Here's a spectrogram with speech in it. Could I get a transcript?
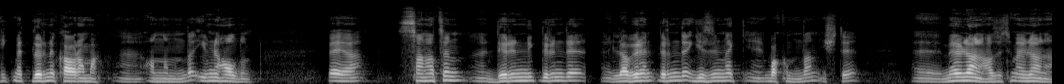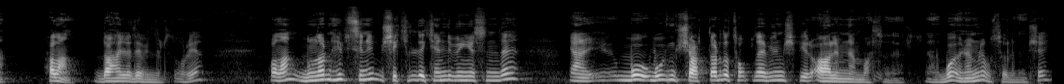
hikmetlerini kavramak e, anlamında İbn Haldun veya sanatın e, derinliklerinde, e, labirentlerinde gezinmek bakımından işte Mevlana, Hazreti Mevlana falan dahil edebiliriz oraya falan. Bunların hepsini bir şekilde kendi bünyesinde yani bu bugünkü şartlarda toplayabilmiş bir alimden bahsediyoruz. Yani bu önemli bu söylediğim şey.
